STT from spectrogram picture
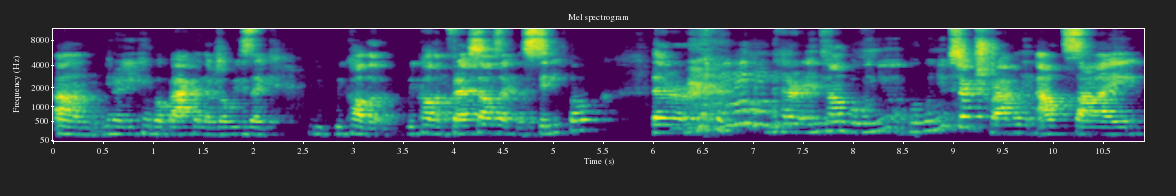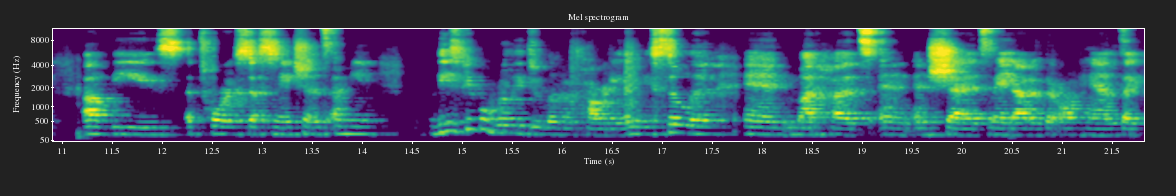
um, you know you can go back and there's always like we call the we call them fresas, like the city folk that are that are in town. But when you but when you start traveling outside of these uh, tourist destinations, I mean, these people really do live in poverty. I mean, they still live in mud huts and and sheds made out of their own hands. Like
